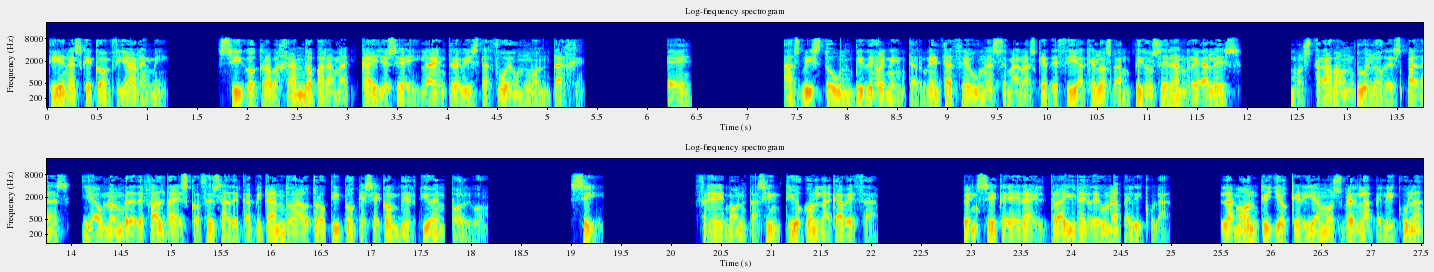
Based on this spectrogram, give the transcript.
tienes que confiar en mí. Sigo trabajando para y La entrevista fue un montaje. ¿Eh? ¿Has visto un vídeo en internet hace unas semanas que decía que los vampiros eran reales? Mostraba un duelo de espadas, y a un hombre de falda escocesa decapitando a otro tipo que se convirtió en polvo. Sí. Fremont asintió con la cabeza. Pensé que era el tráiler de una película. Lamont y yo queríamos ver la película,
